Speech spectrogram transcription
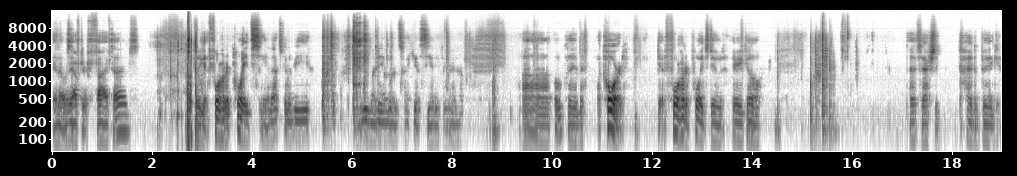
and that was after five times. Gonna get 400 points, and that's gonna be. I need my damn words. I can't see anything right now. Uh, Oakland Accord. Getting 400 points, dude. There you go. That's actually kind of big.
